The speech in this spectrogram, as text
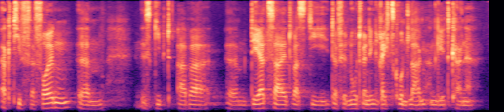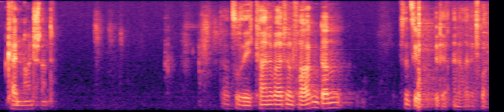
aktiv verfolgen. Ähm, es gibt aber ähm, derzeit, was die dafür notwendigen Rechtsgrundlagen angeht, keine, keinen neuen Stand. Dazu sehe ich keine weiteren Fragen. Dann sind Sie bitte eine weitere Frage.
